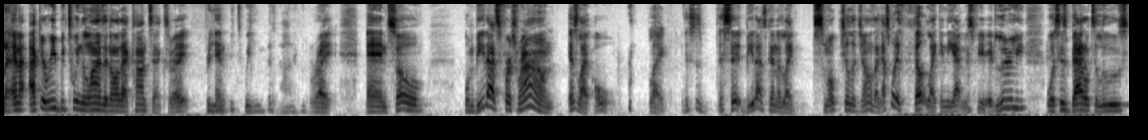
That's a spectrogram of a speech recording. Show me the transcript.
that. and I, I can read between the lines and all that context, right? Read and- between the lines. Right. And so when B Dot's first round, it's like, oh, like this is that's it. B Dot's gonna like smoke Chilla Jones. Like that's what it felt like in the atmosphere. It literally was his battle to lose.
